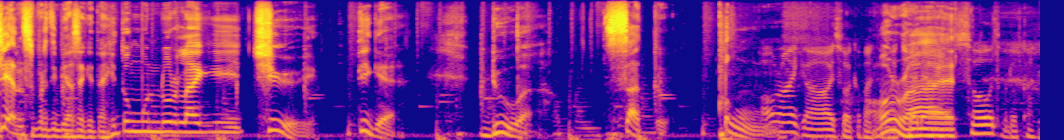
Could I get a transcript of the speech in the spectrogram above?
Dan seperti biasa kita hitung mundur lagi cuy. Tiga, dua, satu. Pung. Alright guys, welcome back to Alright. my channel. So, teman kali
